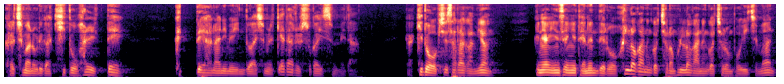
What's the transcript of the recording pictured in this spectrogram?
그렇지만 우리가 기도할 때 그때 하나님의 인도하심을 깨달을 수가 있습니다. 그러니까 기도 없이 살아가면 그냥 인생이 되는 대로 흘러가는 것처럼 흘러가는 것처럼 보이지만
